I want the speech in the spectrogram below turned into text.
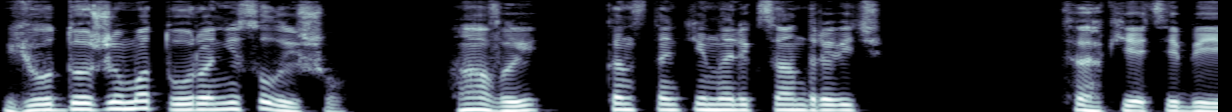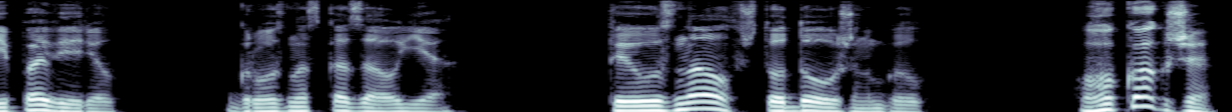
«Я даже мотора не слышу. А вы, Константин Александрович?» «Так я тебе и поверил», – грозно сказал я. «Ты узнал, что должен был?» «А как же?»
